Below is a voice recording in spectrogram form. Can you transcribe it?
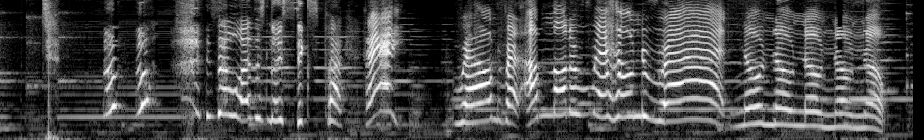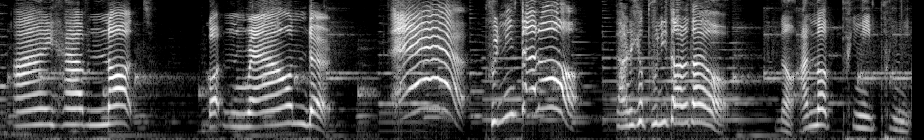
Is that why there's no six pack? Hey! Round rat. I'm not a round rat. No, no, no, no, no. I have not gotten rounder. Eh! 분이 따로! 다리가 da yo? No, I'm not Puni Puni.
